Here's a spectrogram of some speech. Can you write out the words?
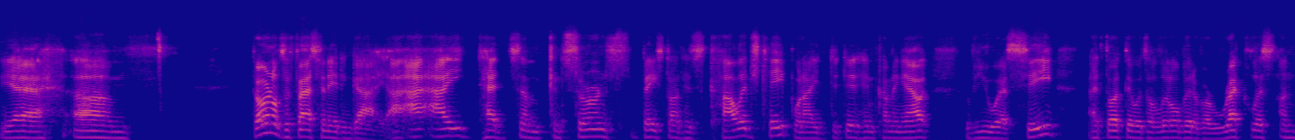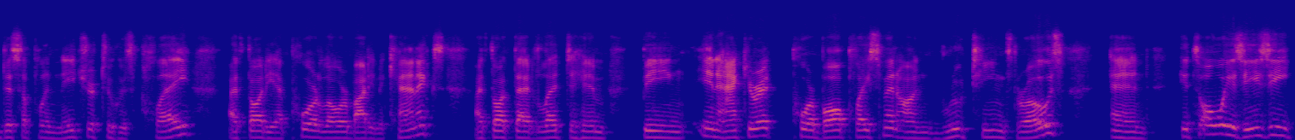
Yeah. Um, Darnold's a fascinating guy. I, I, I had some concerns based on his college tape when I did did him coming out of USC. I thought there was a little bit of a reckless, undisciplined nature to his play. I thought he had poor lower body mechanics. I thought that led to him being inaccurate, poor ball placement on routine throws. And it's always easy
